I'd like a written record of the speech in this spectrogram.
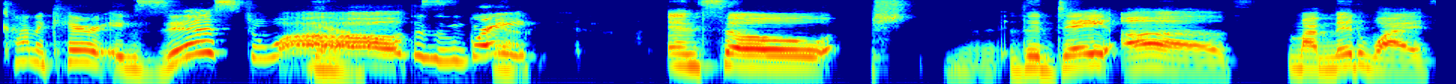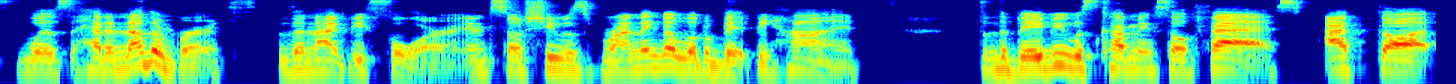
kind of care exists. Whoa, yeah. this is great. Yeah. And so the day of, my midwife was had another birth the night before, and so she was running a little bit behind. The baby was coming so fast. I thought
